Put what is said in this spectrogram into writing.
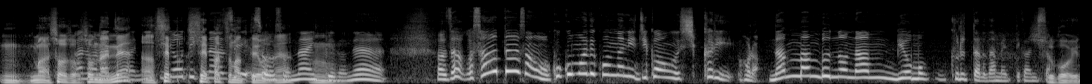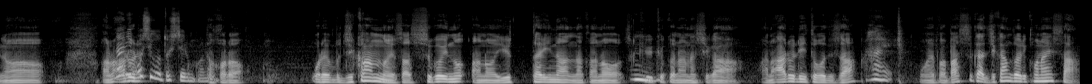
うん。まあそうそうそんなにね日常的な切羽詰まってるよねそうそうないけどね、あだからサーターさんはここまでこんなに時間をしっかりほら何万分の何秒も狂ったらダメって感じさ。すごいなあの何お仕事してるんかな？だから俺も時間のさすごいのあのゆったりな中の究極の話が、あのアルリ島でさはい。もうやっぱバスが時間通り来ないさ。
